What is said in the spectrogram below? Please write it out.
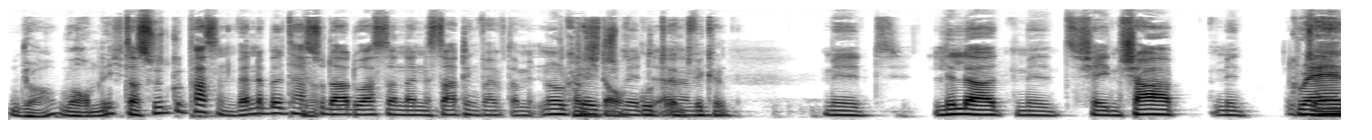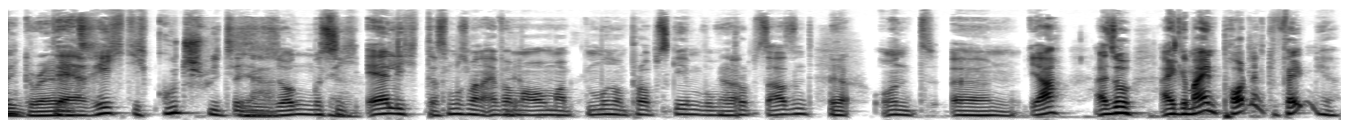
ja, warum nicht? Das wird gut passen. Vanderbilt hast Ja. du da, du hast dann deine Starting Five da mit Nurkic, da auch mit, gut ähm, entwickeln. mit Lillard, mit Shaden Sharp, mit Grant, Grant. der richtig gut spielt diese Ja, Saison, muss ja. ich ehrlich, das muss man einfach Ja. mal auch mal, muss man Props geben, wo. Props da sind. Und ähm, ja, also allgemein, Portland gefällt mir.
